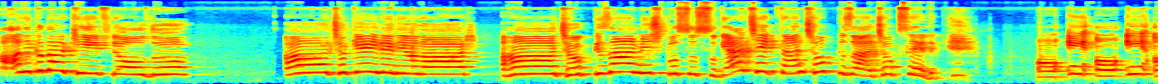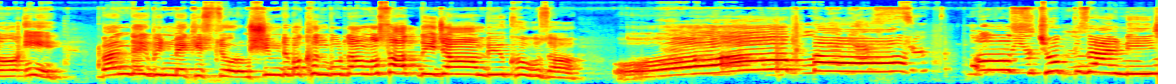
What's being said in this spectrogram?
Aa ne kadar keyifli oldu. Aa çok eğleniyorlar. Aa çok güzelmiş bu su. Su gerçekten çok güzel. Çok sevdik. Aa iyi aa iyi aa iyi. Ben de binmek istiyorum. Şimdi bakın buradan nasıl atlayacağım büyük havuza. Hoppa. Aa çok güzelmiş.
